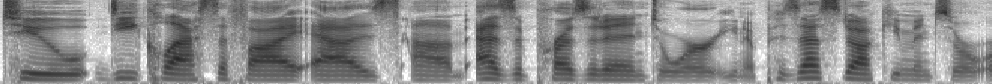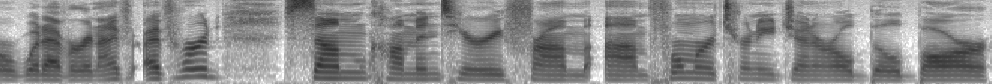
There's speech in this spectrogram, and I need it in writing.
to declassify as um, as a president or you know possess documents or, or whatever. And I've I've heard some commentary from um, former Attorney General Bill Barr,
